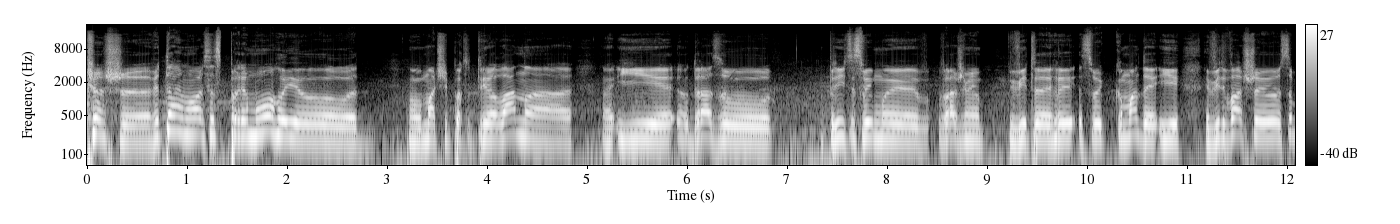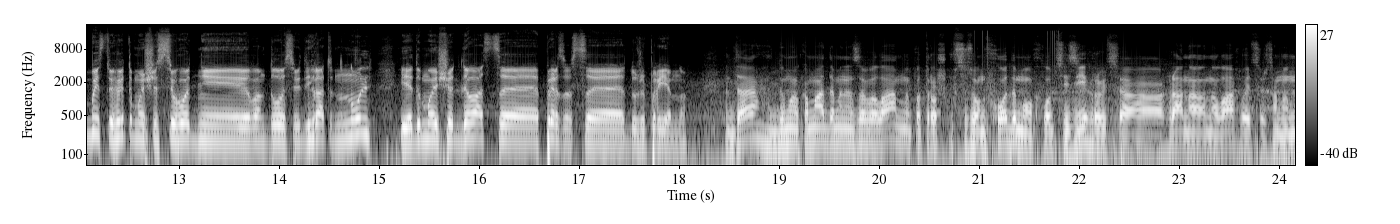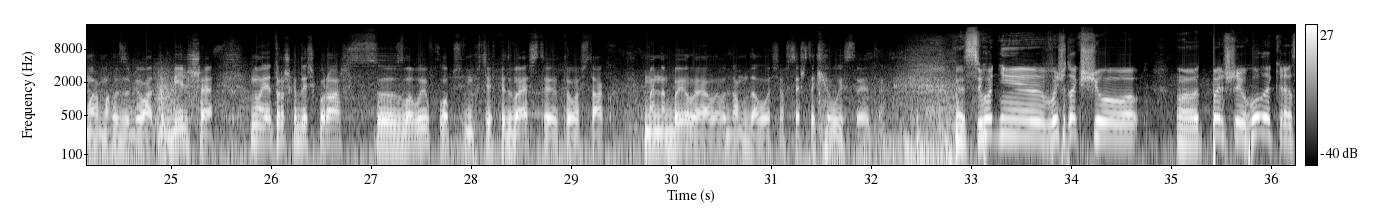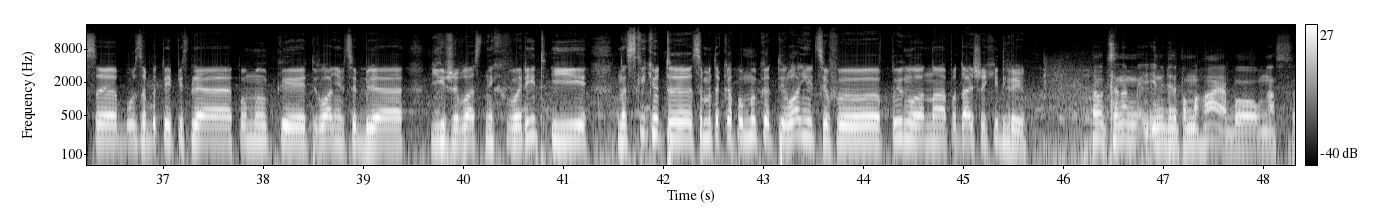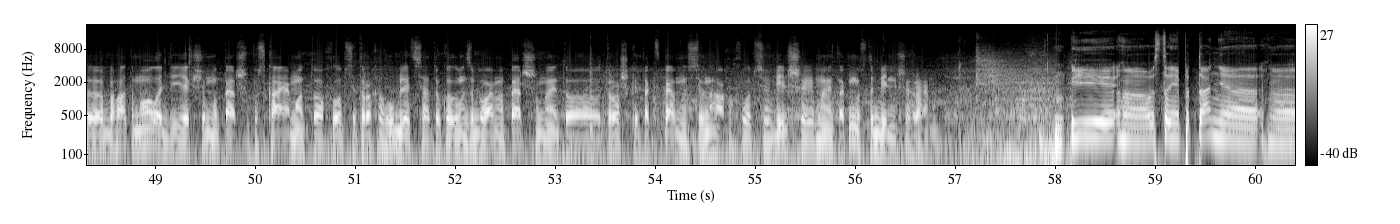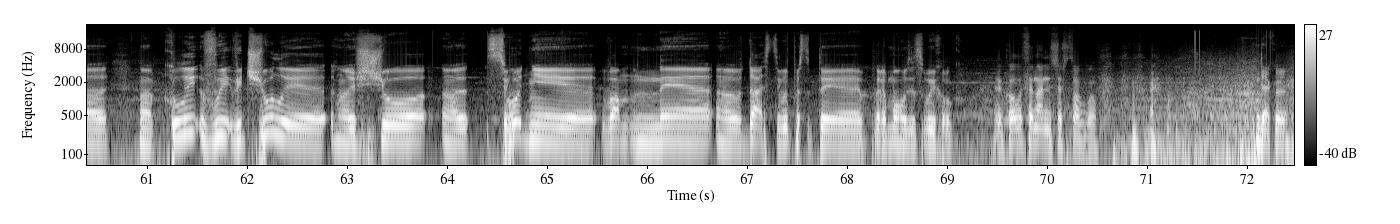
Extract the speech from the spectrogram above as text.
Що ж, е, вітаємо вас з перемогою в матчі проти Тріолана. Е, І одразу поділіться своїми враженнями від гри своєї команди і від вашої особистої гри, тому що сьогодні вам вдалося відіграти на нуль. І я думаю, що для вас це перш за все дуже приємно. Да, думаю, команда мене завела. Ми потрошку в сезон входимо, хлопці зігруються, гра на- налагодиться, ми могли забивати більше. Ну, я трошки десь кураж зловив, хлопців не хотів підвести, то ось так мене били, але нам вдалося все ж таки вистояти. Сьогодні вийшло так, що перший гол якраз е, був забитий після помилки тріланівців біля їх же власних воріт. І наскільки от е, саме така помилка тріланівців е, вплинула на подальший хід гри? Ну, це нам іноді допомагає, бо у нас е, багато молоді. Якщо ми перші пускаємо, то хлопці трохи губляться. То коли ми забиваємо першими, то трошки так впевненості в ногах у хлопців більше, і ми так ну, стабільніше граємо. І е, останнє питання. Е, е, коли ви відчули, що сьогодні вам не вдасться випустити перемогу зі своїх рук? Коли фінальний свисток був. Дякую.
